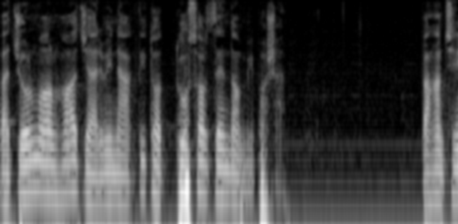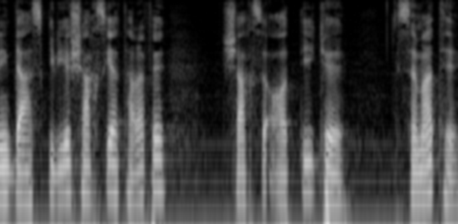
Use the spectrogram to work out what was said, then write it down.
و جرم آنها جریمه نقدی تا دو سال زندان می باشد و همچنین دستگیری شخصی از طرف شخص عادی که سمت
